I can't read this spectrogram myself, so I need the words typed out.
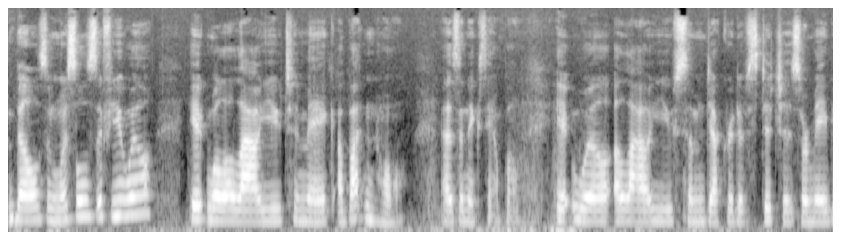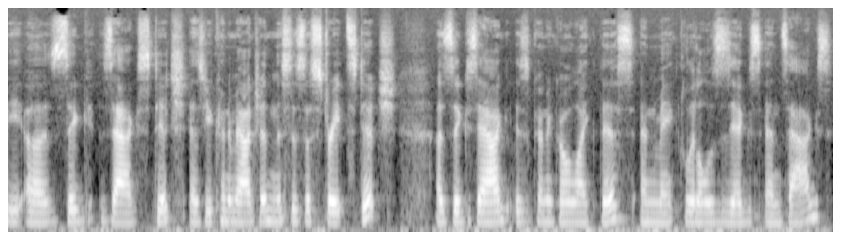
bells and whistles, if you will. It will allow you to make a buttonhole as an example. It will allow you some decorative stitches or maybe a zigzag stitch. As you can imagine, this is a straight stitch. A zigzag is going to go like this and make little zigs and zags.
